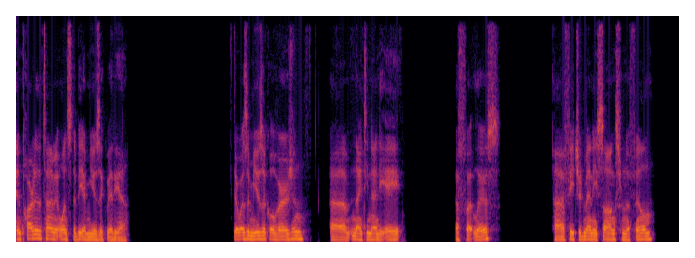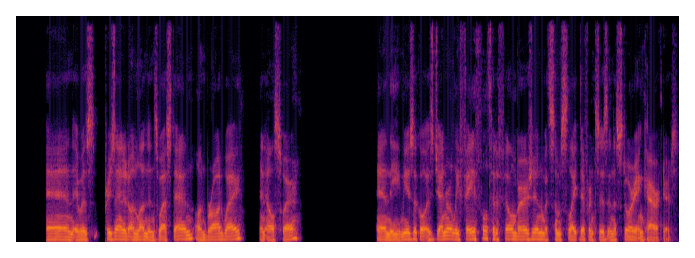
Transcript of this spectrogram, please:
And part of the time, it wants to be a music video. There was a musical version, um, 1998, of Footloose. Uh, featured many songs from the film, and it was presented on London's West End, on Broadway, and elsewhere. And the musical is generally faithful to the film version with some slight differences in the story and characters.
